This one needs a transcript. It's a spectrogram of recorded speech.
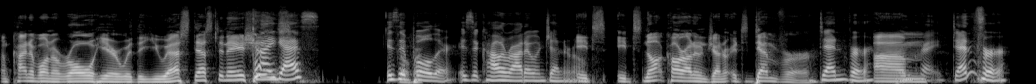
I'm kind of on a roll here with the U.S. destination. Can I guess? Is it Boulder? Is it Colorado in general? It's it's not Colorado in general. It's Denver. Denver. Um, okay, Denver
